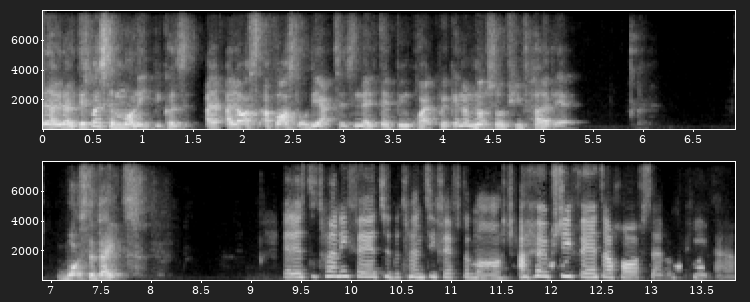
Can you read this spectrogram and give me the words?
no, no. This one's to Molly because I, I asked. I've asked all the actors, and they've they've been quite quick. And I'm not sure if you've heard it. What's the date? It is the 23rd to the 25th of March. I hope she fit at half 7 p.m.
